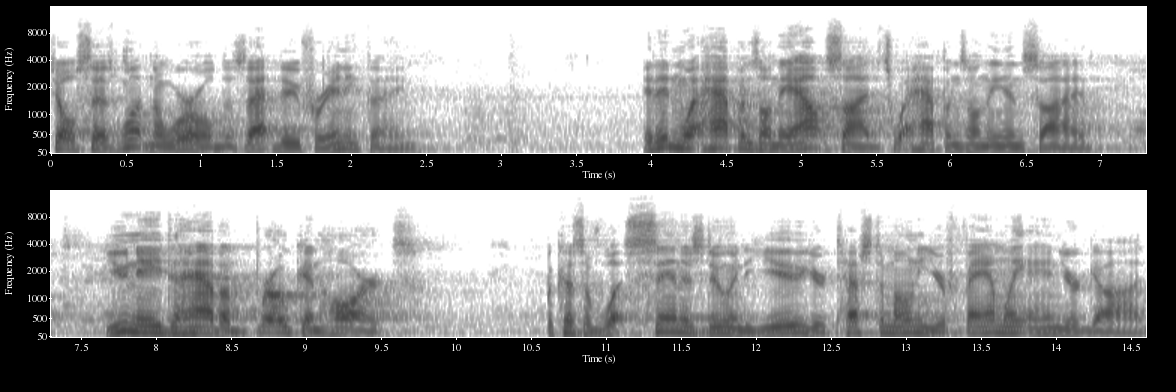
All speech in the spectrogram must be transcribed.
Joel says, What in the world does that do for anything? It isn't what happens on the outside, it's what happens on the inside. You need to have a broken heart because of what sin is doing to you, your testimony, your family, and your God.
